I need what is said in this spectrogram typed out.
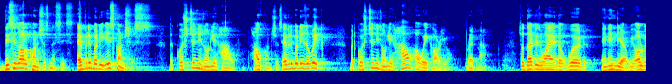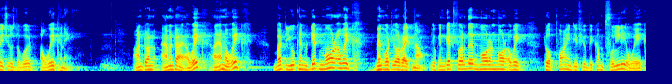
This is all consciousness is. Everybody is conscious. The question is only how, how conscious. Everybody is awake, but question is only how awake are you right now. So that is why the word, in India, we always use the word awakening. Aren't I, aren't I awake? I am awake, but you can get more awake than what you are right now. You can get further more and more awake. To a point, if you become fully awake,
